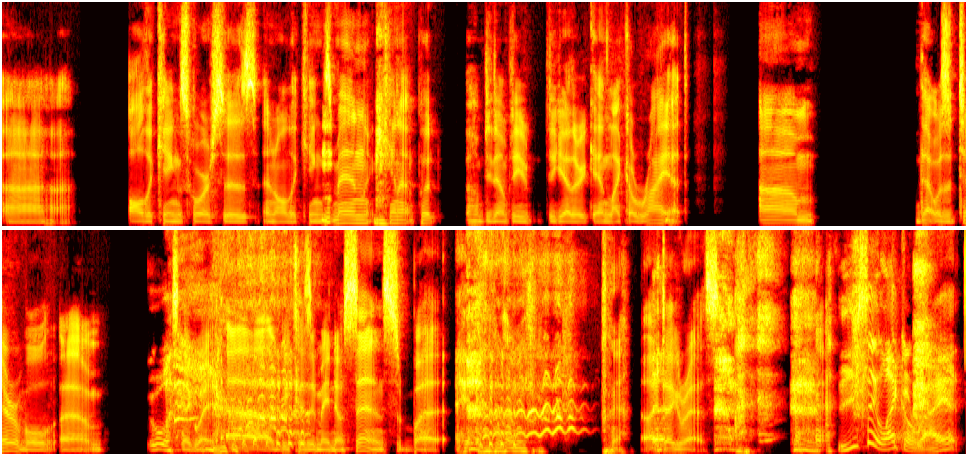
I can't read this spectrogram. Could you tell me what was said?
uh, all the king's horses and all the king's men cannot put Humpty Dumpty together again like a riot. Um, that was a terrible um, segue uh, because it made no sense. But I, mean, I digress. Did you say like a riot?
